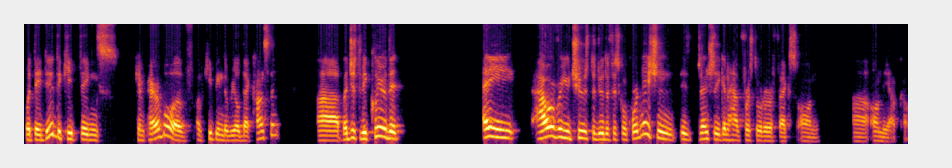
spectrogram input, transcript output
what they did to keep things comparable of, of keeping the real debt constant. Uh, but just to be clear that any, however you choose to do the fiscal coordination is potentially going to have first order effects on, uh, on the outcome.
